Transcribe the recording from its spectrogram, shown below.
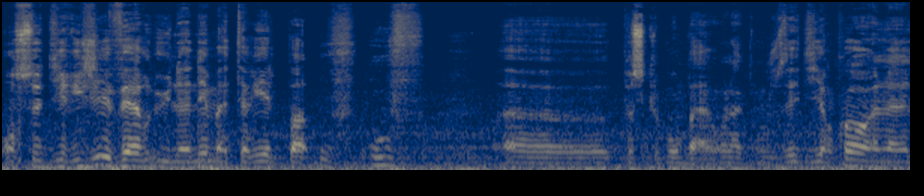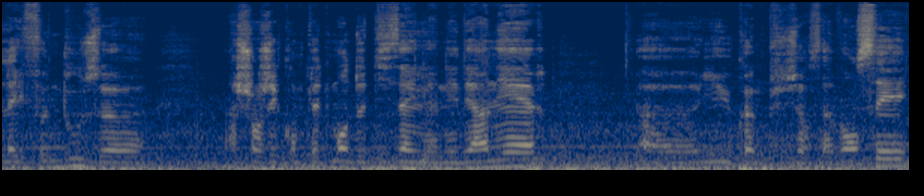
on se dirigeait vers une année matérielle pas ouf ouf, euh, parce que bon ben voilà, comme je vous ai dit encore, hein, l'iPhone 12 euh, a changé complètement de design l'année dernière, il y a eu quand même plusieurs avancées,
